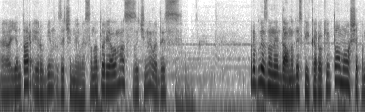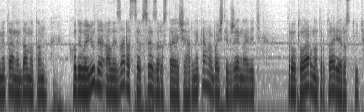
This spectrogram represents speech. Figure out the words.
е, Янтар і Рубін зачинили. Санаторій Алмаз зачинили десь приблизно недавно, десь кілька років тому. Ще пам'ятаю, недавно там ходили люди, але зараз це все заростає чагарниками. Бачите, вже навіть тротуар на тротуарі ростуть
